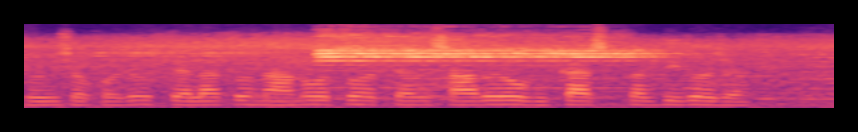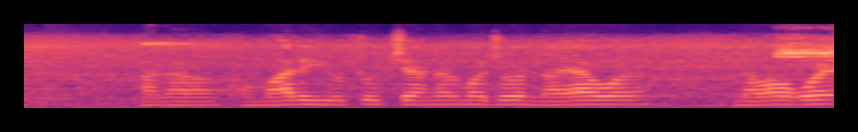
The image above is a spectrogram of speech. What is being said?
જોઈ શકો છો. પહેલાં તો નાનો હતો, અત્યારે સારો એવો વિકાસ કરી દીધો છે. અને અમારી યુટ્યુબ ચેનલમાં જો નયા હોય, નવા હોય,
